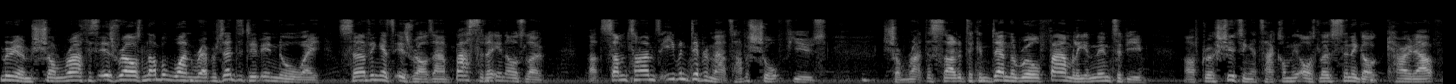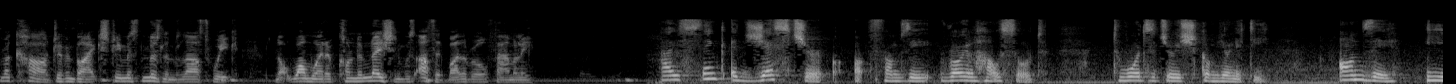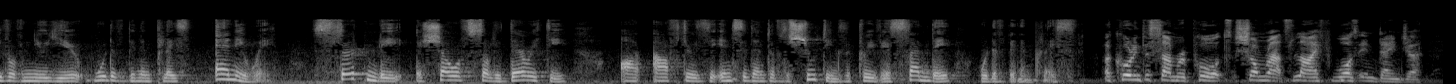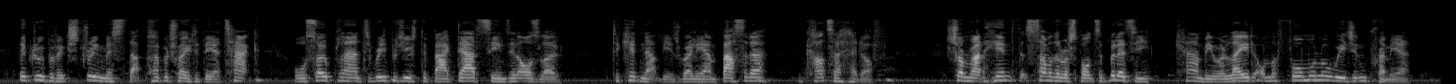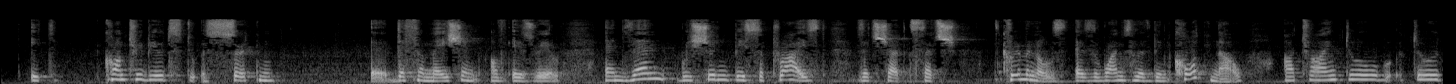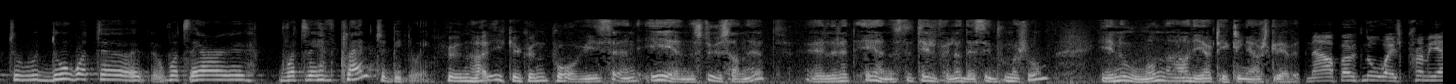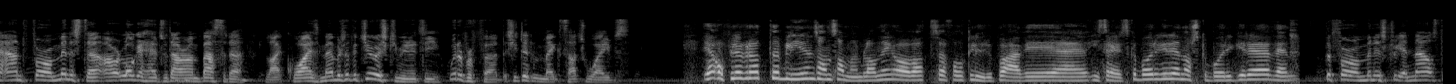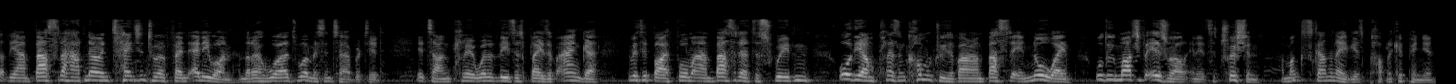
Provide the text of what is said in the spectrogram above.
Miriam Shomrat is Israel's number one representative in Norway, serving as Israel's ambassador in Oslo. But sometimes even diplomats have a short fuse. Shomrath decided to condemn the royal family in an interview after a shooting attack on the Oslo synagogue carried out from a car driven by extremist Muslims last week. Not one word of condemnation was uttered by the royal family. I think a gesture from the royal household towards the Jewish community on the eve of New Year would have been in place anyway. Certainly a show of solidarity uh, after the incident of the shooting the previous Sunday would have been in place. According to some reports, Shomrat's life was in danger. The group of extremists that perpetrated the attack also planned to reproduce the Baghdad scenes in Oslo, to kidnap the Israeli ambassador and cut her head off. Shomrat hints that some of the responsibility can be relayed on the former Norwegian premier. It contributes to a certain uh, defamation of Israel. And then we shouldn't be surprised that such criminals as the ones who have been caught now are trying to, to, to do what, uh, what, they are, what they have planned to be doing. Hun har ikke kunnet påvise en eneste usannhet eller et eneste tilfelle av desinformasjon i noen av de artiklene jeg har skrevet. Now both Norway's premier and foreign minister are at loggerheads with our ambassador. Likewise, members of the Jewish community would have preferred that she didn't make such waves. Jeg opplever at det blir en sånn sammenblanding av at folk lurer på er vi eh, israelske borgere, norske borgere, hvem The Foreign Ministry announced that the ambassador had no intention to offend anyone and that her words were misinterpreted. It's unclear whether these displays of anger, emitted by former ambassador to Sweden, or the unpleasant commentaries of our ambassador in Norway, will do much for Israel in its attrition amongst Scandinavia's public opinion.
